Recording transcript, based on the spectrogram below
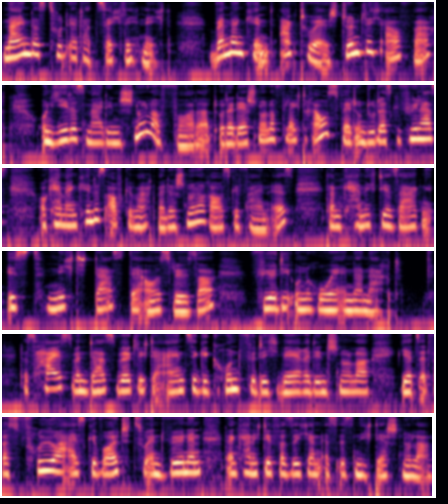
nein, das tut er tatsächlich nicht. Wenn dein Kind aktuell stündlich aufwacht und jedes Mal den Schnuller fordert oder der Schnuller vielleicht rausfällt und du das Gefühl hast, okay, mein Kind ist aufgewacht, weil der Schnuller rausgefallen ist, dann kann ich dir sagen, ist nicht das der Auslöser für die Unruhe in der Nacht. Das heißt, wenn das wirklich der einzige Grund für dich wäre, den Schnuller jetzt etwas früher als gewollt zu entwöhnen, dann kann ich dir versichern, es ist nicht der Schnuller.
